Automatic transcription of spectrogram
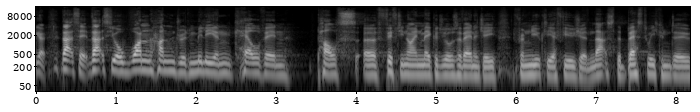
You go. That's it. That's your 100 million Kelvin pulse of 59 megajoules of energy from nuclear fusion. That's the best we can do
